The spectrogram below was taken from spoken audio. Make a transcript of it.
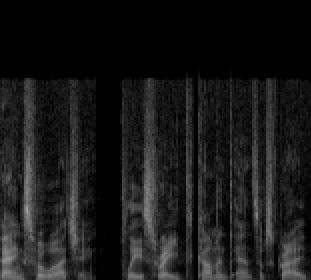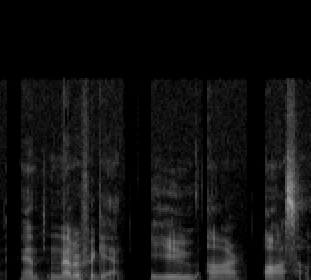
Thanks for watching. Please rate, comment and subscribe. And never forget, you are awesome.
